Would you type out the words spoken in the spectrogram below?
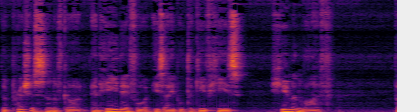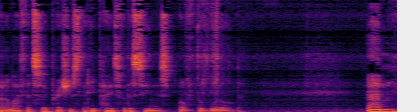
the precious Son of God, and he therefore is able to give his human life, but a life that's so precious that he pays for the sins of the world. Um,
